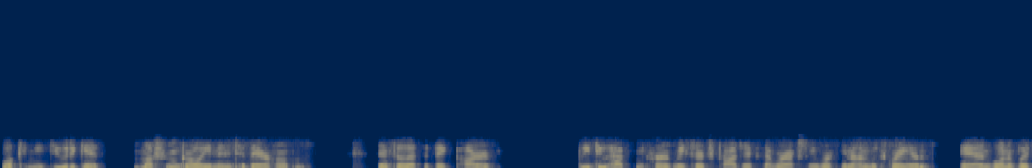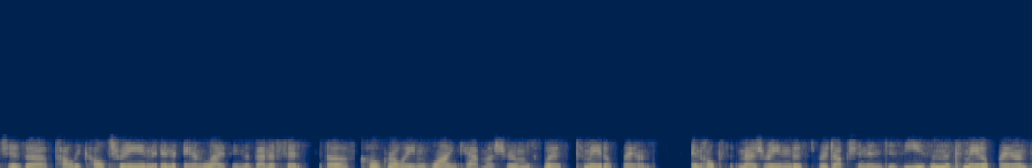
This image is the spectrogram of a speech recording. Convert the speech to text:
What can we do to get mushroom growing into their homes? And so that's a big part. We do have some current research projects that we're actually working on with grants, and one of which is uh, polyculturing and analyzing the benefits of co growing wine cap mushrooms with tomato plants in hopes of measuring this reduction in disease in the tomato plants,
